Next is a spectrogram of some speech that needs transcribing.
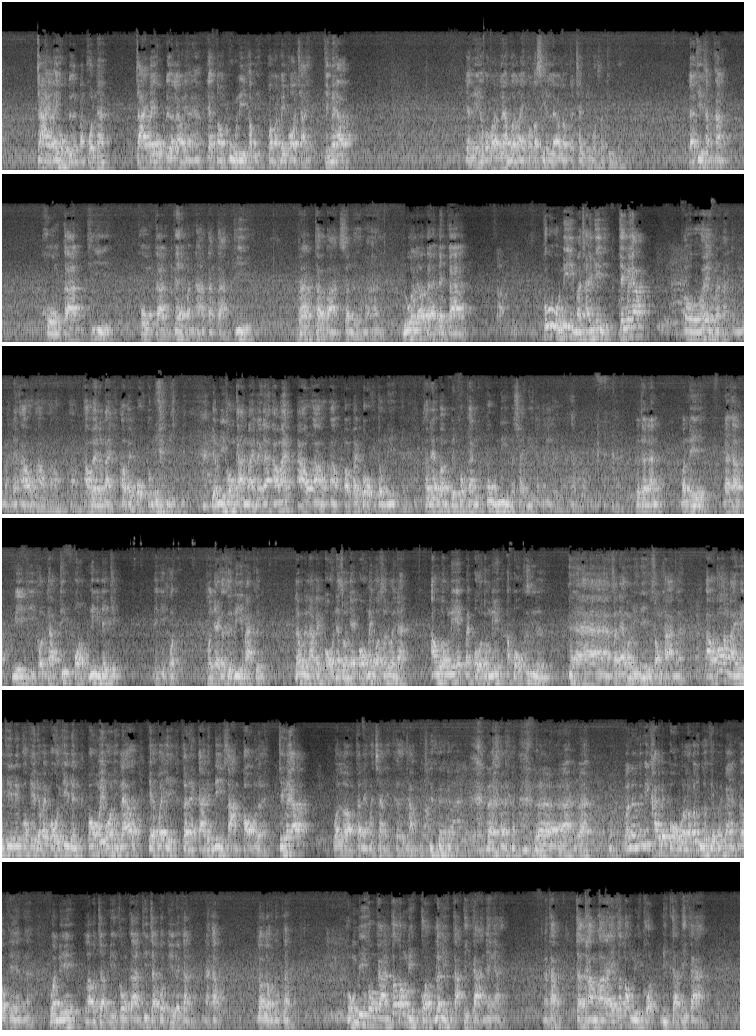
จ่ายไปหกเดือนบางคนนะจ่ายไปหกเดือนแล้วเนี่ยนะยังต้องกู้หนี้เขาอีกเพราะมันไม่พอใช้จริงไหมครับ อย่างนี้เขาบอกว่าแล้วเมื่อไหร่พอเกษียณแล้วเราจะใช้หนี้หมดสักทีหนึ่งและที่สำคัญ โครงการที่โครงการแก้ปัญหาต่างๆ ที่รัฐบาลเสนอมาให้ล้วนแล้วแต่เป็นการสามนี่กู้หนี้มาใช้หนี้จริงไหมครับ โอ้ยมันให้ตรงนี้ใหม่นะเอาเอาเอาเอาเอาไปตรงไหน เอาไปโปะตรงนี้ เดี๋ยวมีโครงการใหม่ไหมาอีกแล้วเอาไหมเอาเอาเอาเอาไปโปะตรงนี้เห็นไหมครับ แสดงว่ามันเป็นโครงการที่กู้หนี้มาใช้หนี้ทั้งนั้นเลยนะครับ เพราะฉะนั้นวันนี้นะครับ มีกี่คนครับที่ปลดหนี้ได้จริงมีกี่คน ส่วนใหญ่ก็คือหนี้มากขึ้น แล้วเวลาไปโปะเนี่ยส่วนใหญ่โปะไม่หมดซะด้วยนะเอาตรงนี้ไปโปะตรงนี้เอาโปะครึ่งหนึ่งอ่าแสดงว่ามีหนี้อยู่สองทางแล้วเอาก้อนใหม่มาอีกทีหนึ่งโอเคเดี๋ยวไปโปะอีกทีหนึ่งโปะไม่หมดอีกแล้ว เก็บไว้อีกแสดงกลายเป็นหนี้สามกองเลย จริงไหมครับ วันล้อแสดงว่าใช่เคยทำนะนะนะเพราะนั้นไม่มีใครไปโปะหมดเราก็เหลือเก็บไว้บ้างโอเคนะวันนี้เราจะมีโครงการที่จะปลดนี้ด้วยกันนะครับ เราลองดูครับ ผมมีโครงการก็ต้องมีกฎและมีกติกาง่ายๆนะครับ จะทำอะไรก็ต้องมีกฎมีกติกา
